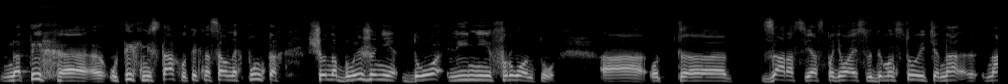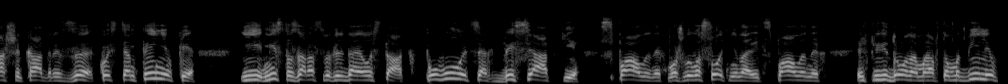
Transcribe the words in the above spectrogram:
на тих е, у тих містах, у тих населених пунктах, що наближені до лінії фронту. От е, зараз я сподіваюся, ви демонструєте на наші кадри з Костянтинівки. І місто зараз виглядає ось так: по вулицях десятки спалених, можливо, сотні навіть спалених FPV-дронами автомобілів,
